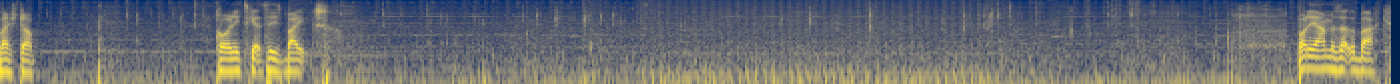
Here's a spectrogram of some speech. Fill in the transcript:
Nice job. Go, I need to get to these bikes. Body armor's at the back.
